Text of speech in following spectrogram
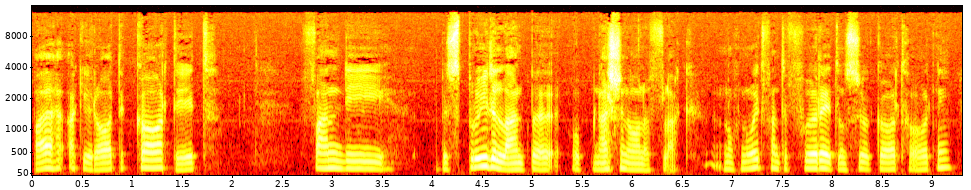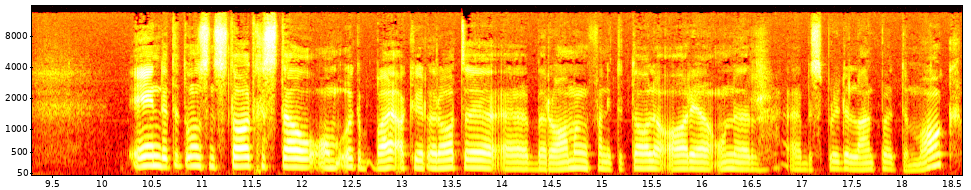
baie akkurate kaart het van die besproeide landbou op nasionale vlak. Nog nooit van tevore het ons so 'n kaart gehad nie. En dit het ons in staat gestel om ook 'n baie akkurate uh, beraming van die totale area onder uh, besproeide landbou te maak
